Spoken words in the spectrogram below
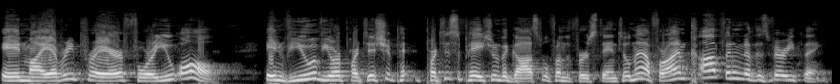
in my every prayer for you all, in view of your particip- participation of the gospel from the first day until now. For I am confident of this very thing,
